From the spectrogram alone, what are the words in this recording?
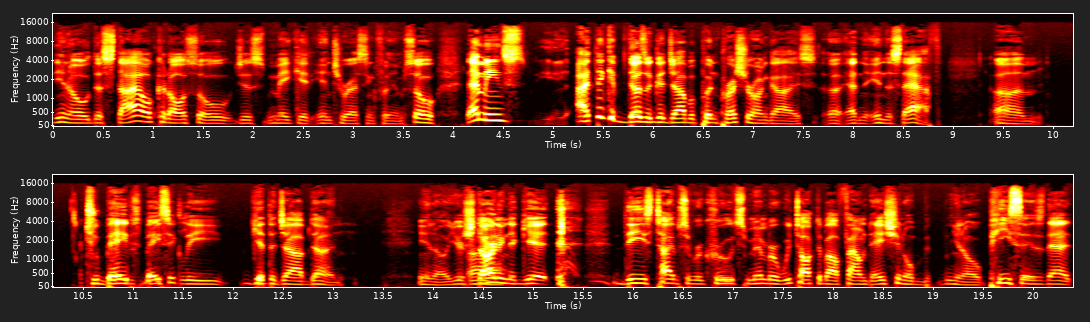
you know, the style could also just make it interesting for them. So that means I think it does a good job of putting pressure on guys uh, in, the, in the staff um, to babes basically get the job done. You know, you're starting to get these types of recruits. Remember, we talked about foundational, you know, pieces that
